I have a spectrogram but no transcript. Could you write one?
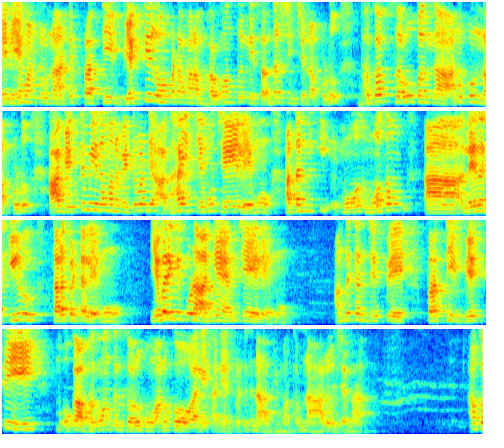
నేను ఏమంటున్నా అంటే ప్రతి వ్యక్తి లోపల మనం భగవంతుణ్ణి సందర్శించినప్పుడు భగవత్ స్వరూపంగా అనుకున్నప్పుడు ఆ వ్యక్తి మీద మనం ఎటువంటి అఘాయిత్యము చేయలేము. అతనికి మో మోసం లేదా కీడు తలపెట్టలేము. ఎవరికి కూడా అన్యాయం చేయలేము. అందుకని చెప్పి ప్రతి వ్యక్తి ఒక భగవంతుని స్వరూపం అనుకోవాలి అనేటువంటిది నా అభిమతం నా ఆలోచన. ఒక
